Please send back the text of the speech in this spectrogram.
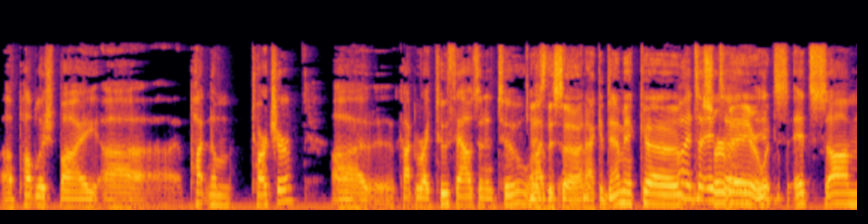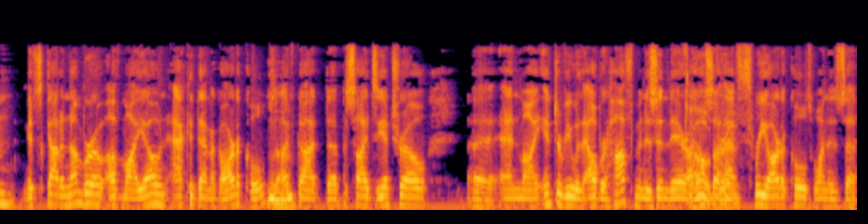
uh, published by uh, Putnam Tarcher. Uh, copyright 2002. Is this uh, an academic uh, well, it's a, survey it's a, or what? It's it's um it's got a number of, of my own academic articles. Mm-hmm. I've got uh, besides the intro. Uh, and my interview with Albert Hofmann is in there. I oh, also great. have three articles. One is uh,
